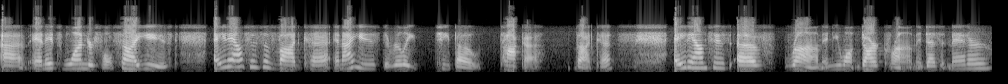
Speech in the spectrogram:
um, and it's wonderful so i used eight ounces of vodka and i used the really cheapo Taaka vodka eight ounces of rum and you want dark rum it doesn't matter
